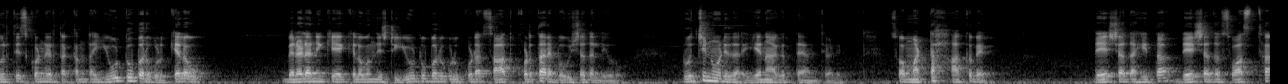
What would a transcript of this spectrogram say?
ಗುರುತಿಸ್ಕೊಂಡಿರ್ತಕ್ಕಂಥ ಯೂಟ್ಯೂಬರ್ಗಳು ಕೆಲವು ಬೆರಳೆಣಿಕೆಯ ಕೆಲವೊಂದಿಷ್ಟು ಯೂಟ್ಯೂಬರ್ಗಳು ಕೂಡ ಸಾಥ್ ಕೊಡ್ತಾರೆ ಭವಿಷ್ಯದಲ್ಲಿ ಇವರು. ರುಚಿ ನೋಡಿದ್ದಾರೆ ಏನಾಗುತ್ತೆ ಅಂಥೇಳಿ ಸೊ ಮಟ್ಟ ಹಾಕಬೇಕು. ದೇಶದ ಹಿತ, ದೇಶದ ಸ್ವಾಸ್ಥ್ಯ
